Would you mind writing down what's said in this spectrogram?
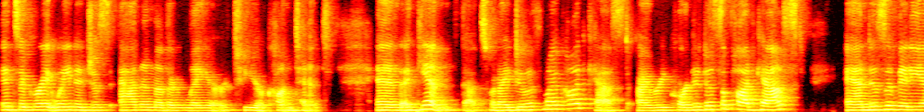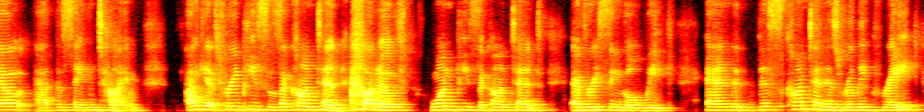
it's a great way to just add another layer to your content. And again, that's what I do with my podcast. I record it as a podcast and as a video at the same time. I get three pieces of content out of one piece of content every single week. And this content is really great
